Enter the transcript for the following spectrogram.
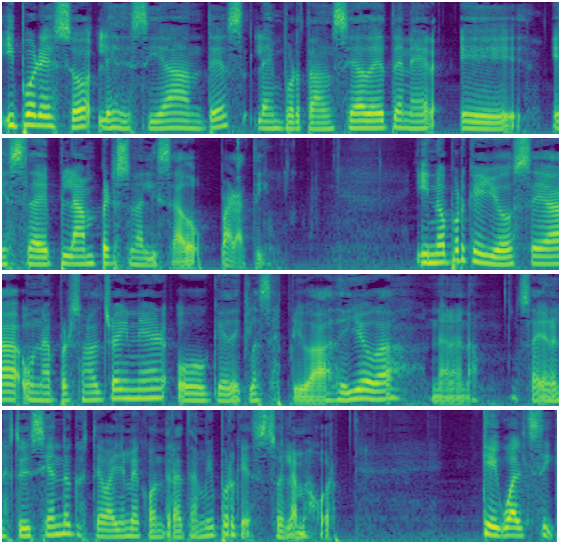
Y por eso les decía antes la importancia de tener eh, ese plan personalizado para ti. Y no porque yo sea una personal trainer o que dé clases privadas de yoga, no, no, no. O sea, yo no le estoy diciendo que usted vaya y me contrate a mí porque soy la mejor que igual sí,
